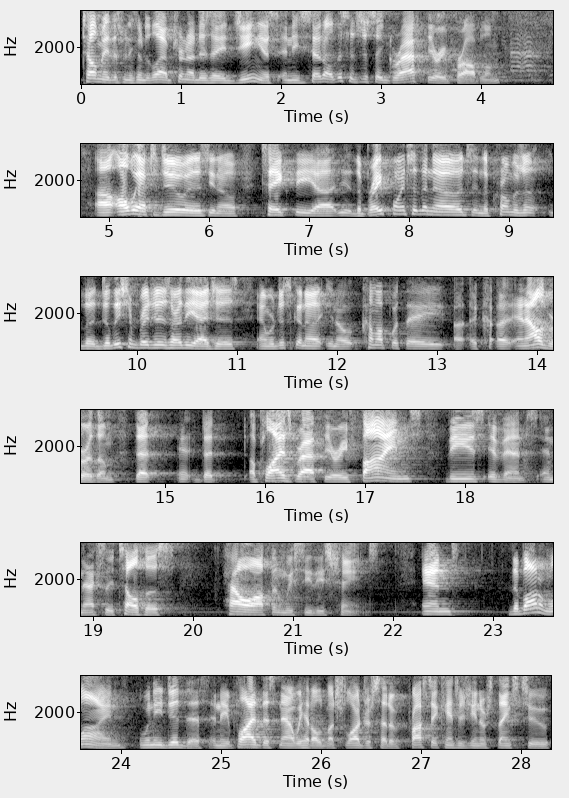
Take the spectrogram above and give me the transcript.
tell me this when he came to the lab, turned out as a genius, and he said, oh, this is just a graph theory problem. Uh, all we have to do is, you know, take the, uh, the breakpoints are the nodes and the chromosome, the deletion bridges are the edges, and we're just going to, you know, come up with a, a, a, an algorithm that, that applies graph theory, finds these events, and actually tells us how often we see these chains. And the bottom line, when he did this, and he applied this now, we had a much larger set of prostate cancer genomes thanks to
